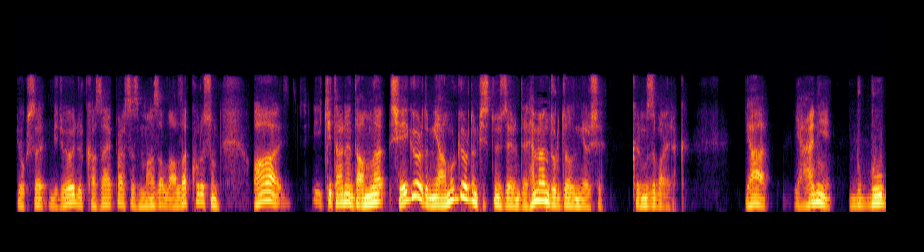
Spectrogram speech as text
yoksa biri ölür kaza yaparsınız maazallah Allah korusun. Aa iki tane damla şey gördüm yağmur gördüm pistin üzerinde hemen durduralım yarışı. Kırmızı bayrak. Ya yani bu, bu,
